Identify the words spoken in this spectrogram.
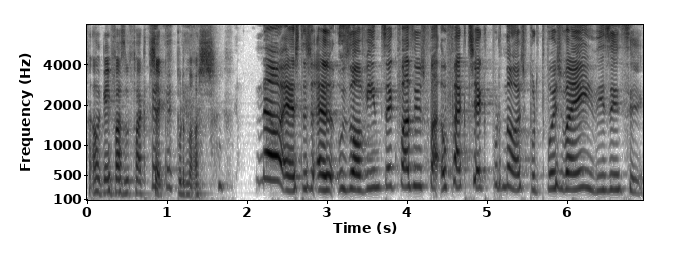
Alguém faz o fact-check por nós. Não, estas, uh, os ouvintes é que fazem fa o fact-check por nós, porque depois vêm e dizem assim:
